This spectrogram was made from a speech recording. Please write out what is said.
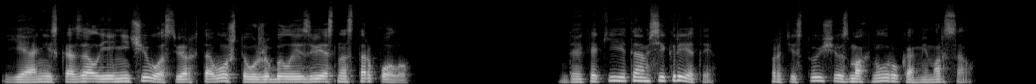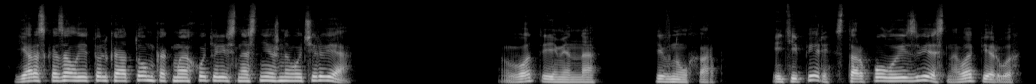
Я не сказал ей ничего сверх того, что уже было известно Старполу. «Да какие там секреты?» – протестующе взмахнул руками Марсал. «Я рассказал ей только о том, как мы охотились на снежного червя». «Вот именно», – кивнул Харп. «И теперь Старполу известно, во-первых,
